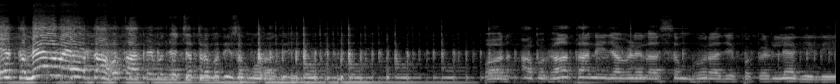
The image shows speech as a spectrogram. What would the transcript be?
एकमेव योद्धा होता ते म्हणजे छत्रपती शंभूराजे पण अपघाताने ज्या वेळेला शंभूराजे पकडल्या गेले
